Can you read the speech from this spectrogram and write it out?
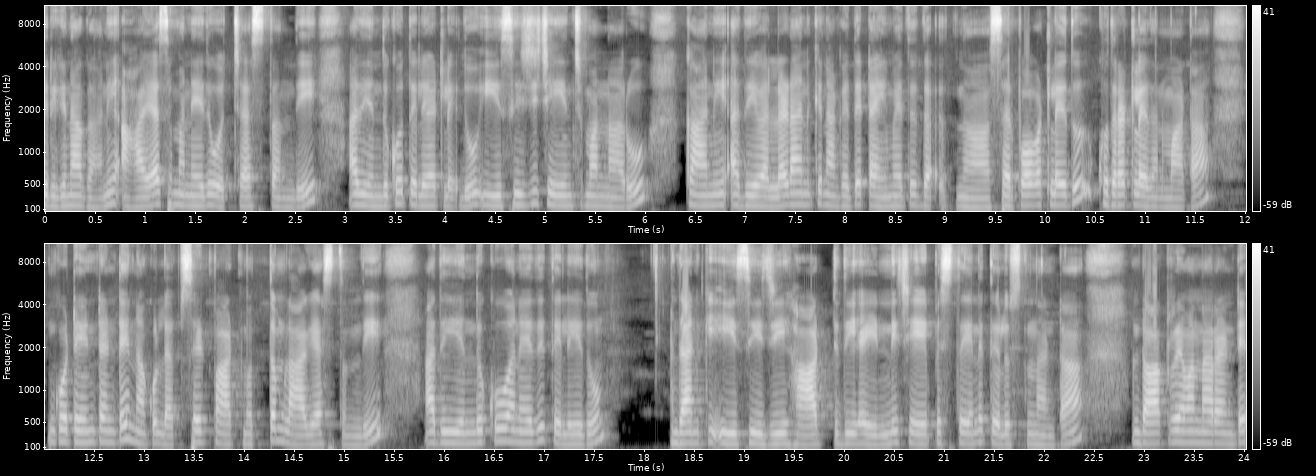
తిరిగినా కానీ ఆయాసం అనేది వచ్చేస్తుంది. అది ఎందుకో తెలియట్లేదు. ఈసీజీ చేయించమన్నారు. కానీ అది వెళ్ళడానికి నాకైతే టైం అయితే సరిపోవట్లేదు కుదరట్లేదు అనమాట ఇంకోటి ఏంటంటే నాకు లెఫ్ట్ సైడ్ పార్ట్ మొత్తం లాగేస్తుంది. అది ఎందుకు అనేది తెలియదు దానికి ఈసీజీ హార్ట్ది అవన్నీ చేపిస్తేనే తెలుస్తుందంట. డాక్టర్ ఏమన్నారంటే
